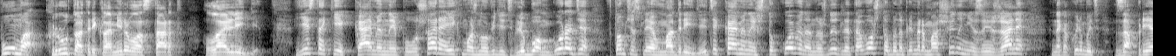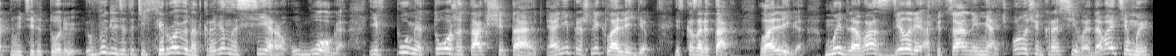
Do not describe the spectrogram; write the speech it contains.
Пума круто отрекламировала старт Ла Лиги. Есть такие каменные полушария, их можно увидеть в любом городе, в том числе в Мадриде. Эти каменные штуковины нужны для того, чтобы, например, машины не заезжали на какую-нибудь запретную территорию. Выглядят эти херовины откровенно серо, убого. И в Пуме тоже так считают. И они пришли к Ла Лиге и сказали, так, Ла Лига, мы для вас сделали официальный мяч. Он очень красивый. Давайте мы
